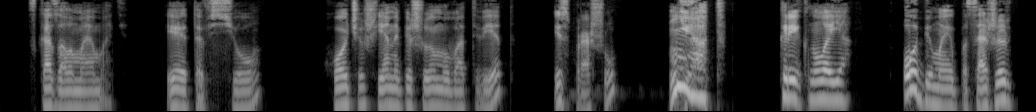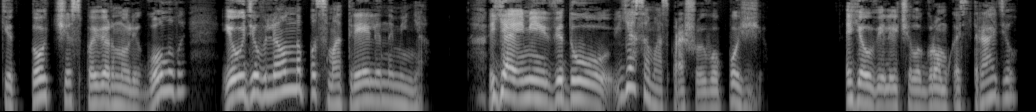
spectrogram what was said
— сказала моя мать, — «и это все? Хочешь, я напишу ему в ответ и спрошу?» «Нет!» — крикнула я. Обе мои пассажирки тотчас повернули головы и удивленно посмотрели на меня. Я имею в виду, я сама спрошу его позже. Я увеличила громкость радио,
